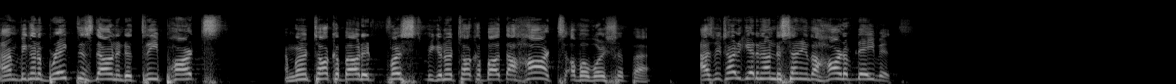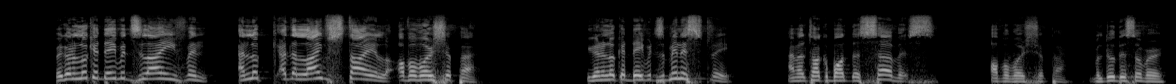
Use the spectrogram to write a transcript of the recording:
And we're going to break this down into three parts. I'm going to talk about it first. We're going to talk about the heart of a worshiper as we try to get an understanding of the heart of David. We're going to look at David's life and, and look at the lifestyle of a worshiper. We're going to look at David's ministry and we'll talk about the service of a worshiper. We'll do this over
